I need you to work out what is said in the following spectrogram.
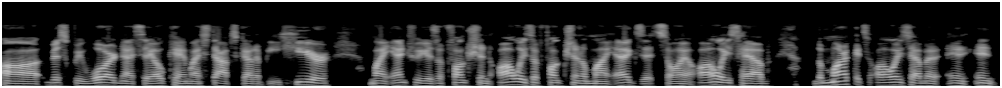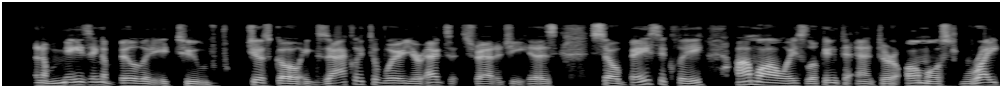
uh, risk reward and I say, okay, my stop's got to be here, my entry is a function, always a function of my exit. So I always have the markets always have a, an, an amazing ability to just go exactly to where your exit strategy is. So basically, I'm always looking to enter almost right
